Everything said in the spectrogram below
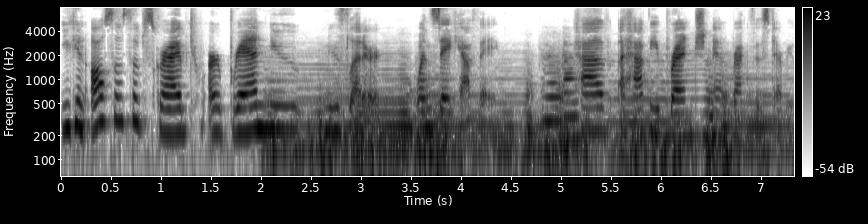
You can also subscribe to our brand new newsletter, Wednesday Cafe. Have a happy brunch and breakfast, everyone.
